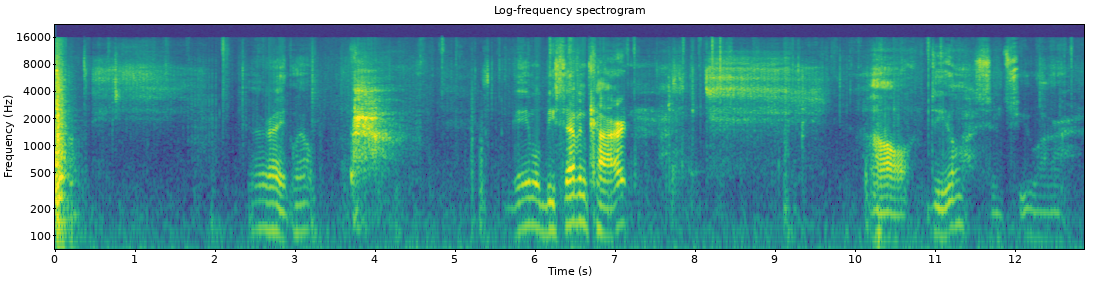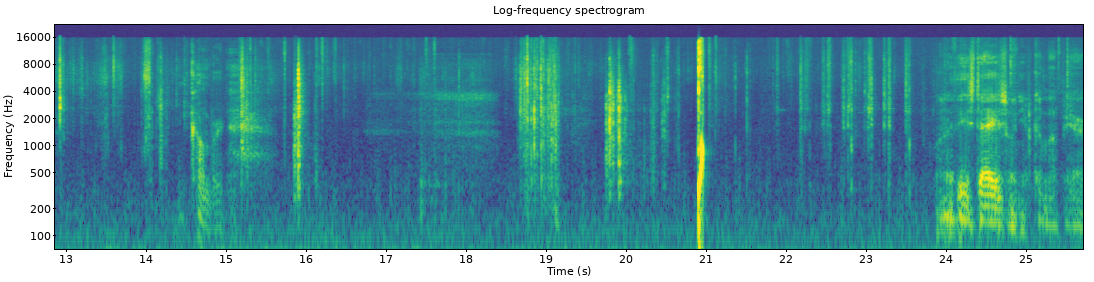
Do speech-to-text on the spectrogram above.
All right, well, game will be seven card. I'll deal since you are encumbered. One these days when you come up here,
